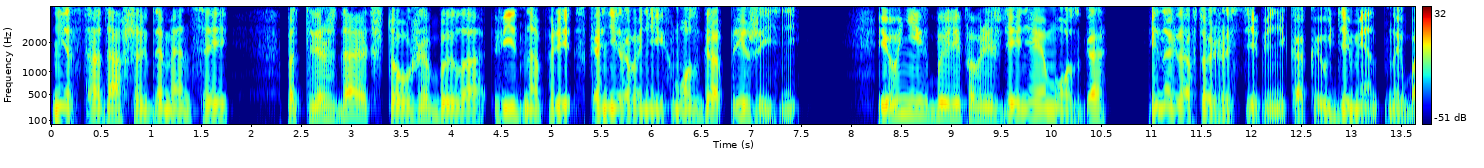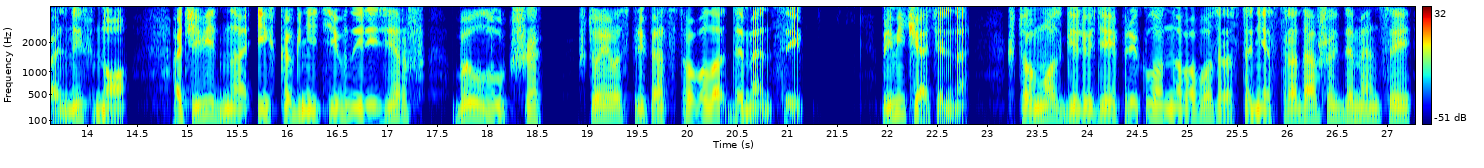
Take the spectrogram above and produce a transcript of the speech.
не страдавших деменцией, подтверждают, что уже было видно при сканировании их мозга при жизни. И у них были повреждения мозга, иногда в той же степени, как и у дементных больных, но, очевидно, их когнитивный резерв был лучше, что и воспрепятствовало деменции. Примечательно, что в мозге людей преклонного возраста, не страдавших деменцией,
